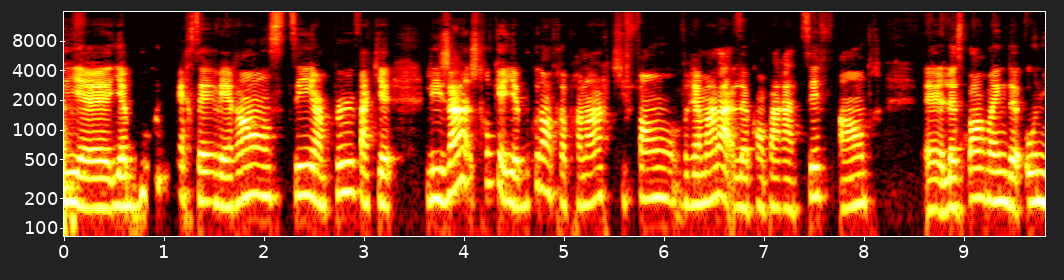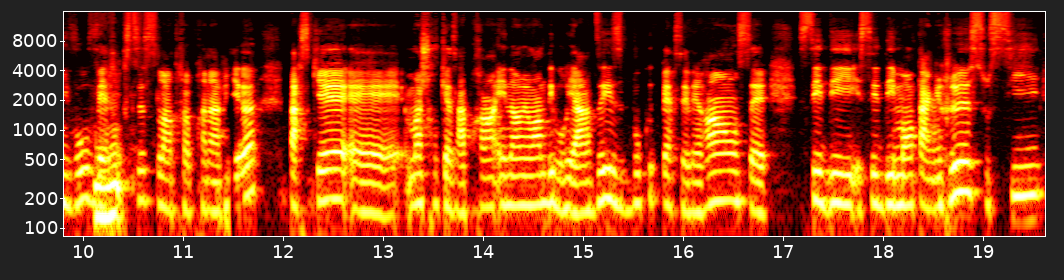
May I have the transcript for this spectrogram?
il y a beaucoup de persévérance, un peu. Fait que les gens, je trouve qu'il y a beaucoup d'entrepreneurs qui font vraiment le comparatif entre euh, le sport même de haut niveau mhm. versus l'entrepreneuriat parce que euh, moi, je trouve que ça prend énormément de débrouillardise, beaucoup de persévérance. Euh, c'est des, des montagnes russes aussi.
